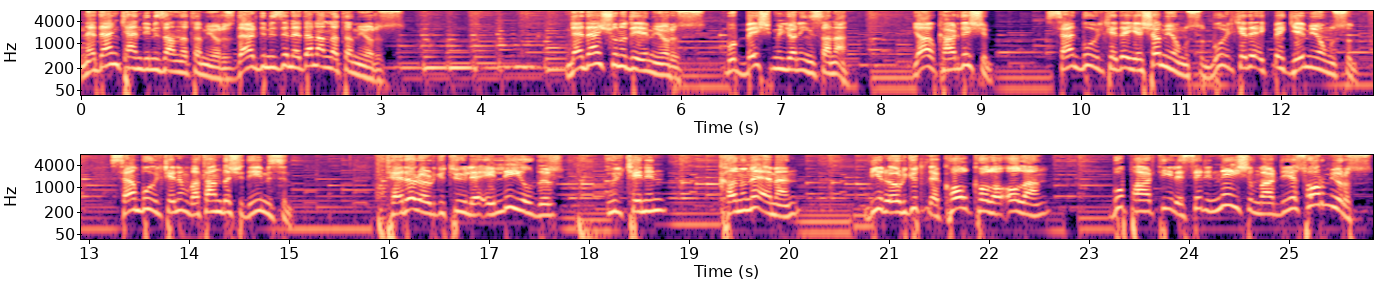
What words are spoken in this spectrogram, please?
neden kendimizi anlatamıyoruz? Derdimizi neden anlatamıyoruz? Neden şunu diyemiyoruz? Bu 5 milyon insana. Ya kardeşim sen bu ülkede yaşamıyor musun? Bu ülkede ekmek yemiyor musun? Sen bu ülkenin vatandaşı değil misin? Terör örgütüyle 50 yıldır ülkenin kanını emen bir örgütle kol kola olan bu partiyle senin ne işin var diye sormuyoruz.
